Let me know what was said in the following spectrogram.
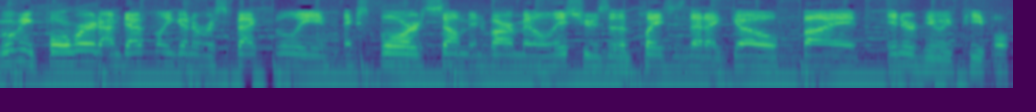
Moving forward, I'm definitely going to respectfully explore some environmental issues of the places that I go by interviewing people.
